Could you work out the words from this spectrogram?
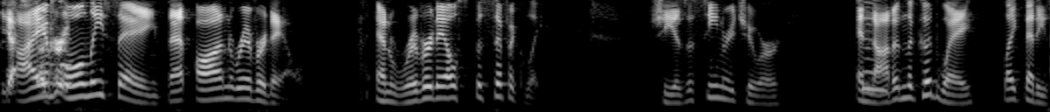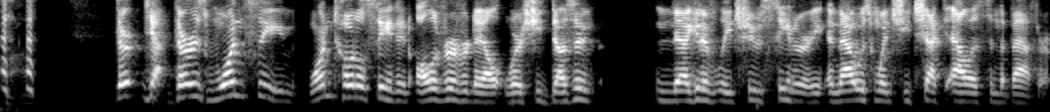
Yes, I am agreed. only saying that on Riverdale, and Riverdale specifically, she is a scenery chewer, and Hmm. not in the good way like Betty's mom. There, yeah, there is one scene, one total scene in all of Riverdale where she doesn't negatively choose scenery, and that was when she checked Alice in the bathroom.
